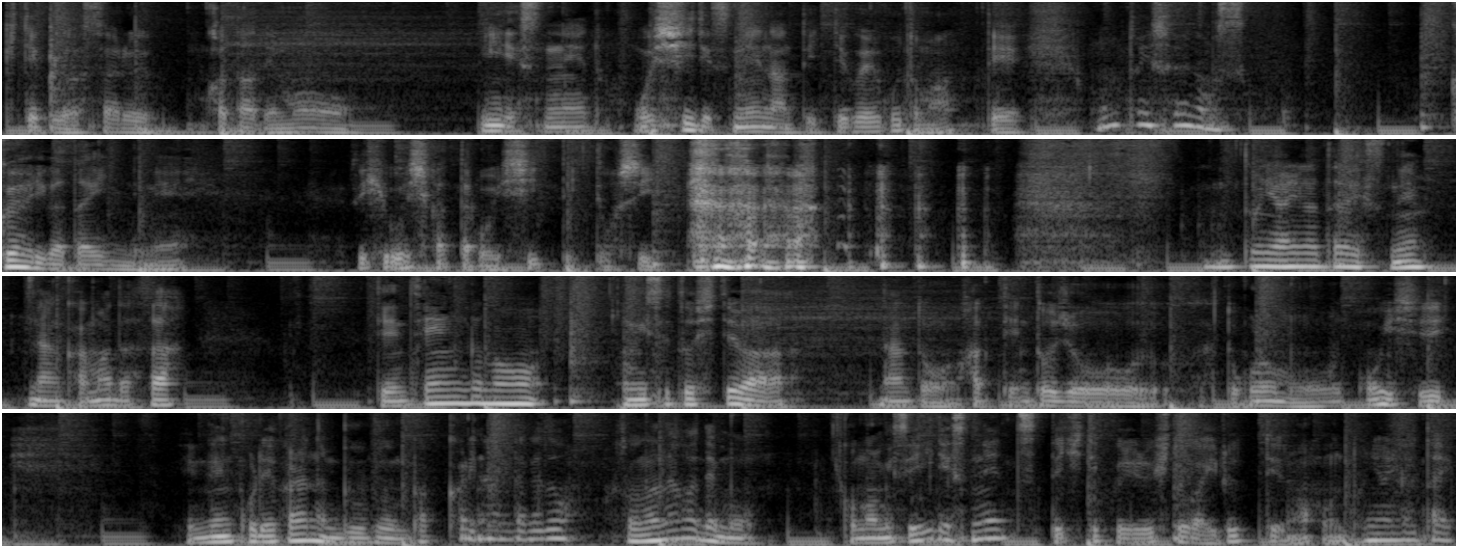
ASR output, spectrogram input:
来てくださる方でも、いいですねとか、美味しいですねなんて言ってくれることもあって、本当にそういうのもすっごいありがたいんでね、ぜひ美味しかったら美味しいって言ってほしい。本当にありがたいですね。なんかまださ、全然のお店としては、なんと発展途上なところも多いし、全然これからの部分ばっかりなんだけど、その中でも、このお店いいですねっつって来てくれる人がいるっていうのは本当にありがたい。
